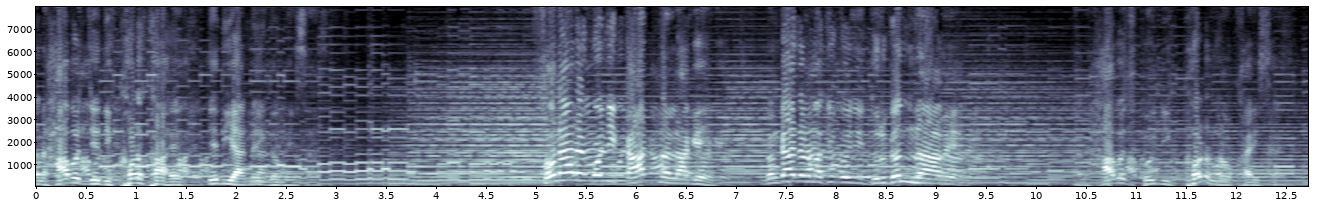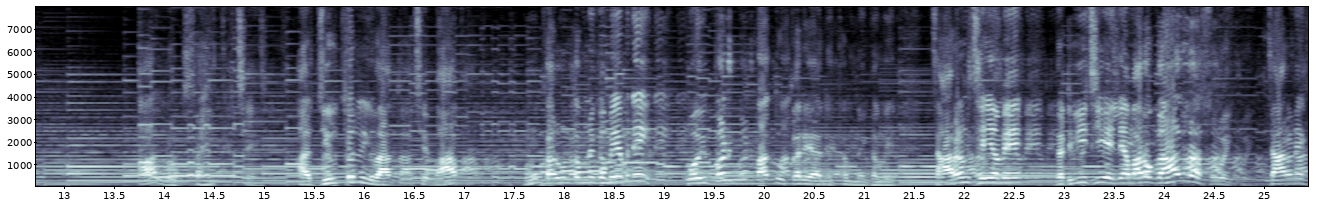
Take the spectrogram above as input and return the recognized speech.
અને હાવજ જેથી ખડ ખાહે તેદી આ નહીં ગમે સાહેબ. સોનાને કોઈ કાટ ન લાગે, ગંગાજળમાંથી કોઈ દી દુર્ગંધ ના આવે હાવજ કોઈ દી ખડ ન ખાય સાહેબ. આ લોક સાહિત્ય છે, આ જીવતરની વાતો છે, બાપ. હું કરું તમને ગમે એમ નહીં, કોઈ પણ વાતો કરે અને તમને ગમે. ચારણ છે અમે, ગઢવી છીએ, એટલે અમારો ગાળ રસ હોય. ચારણ એક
